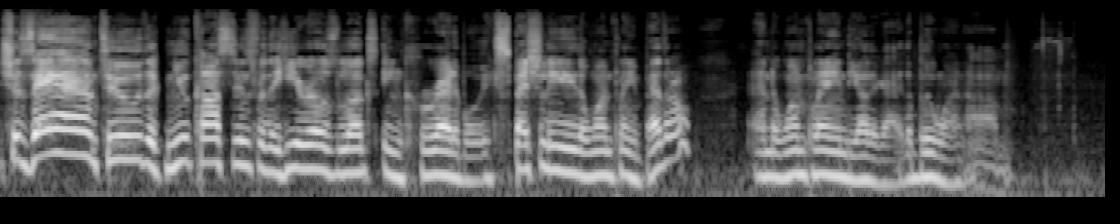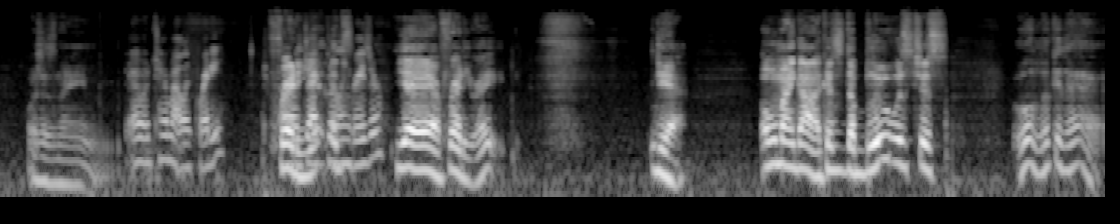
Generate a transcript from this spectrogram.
Shazam too. the new costumes for the heroes looks incredible, especially the one playing Pedro and the one playing the other guy, the blue one. Um, what's his name? Oh, Are we talking about like Freddy? Freddy. Or Jack yeah, Dylan Grazer. Yeah, yeah, yeah, Freddy, right? Yeah. Oh my god, because the blue was just. Oh, look at that.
